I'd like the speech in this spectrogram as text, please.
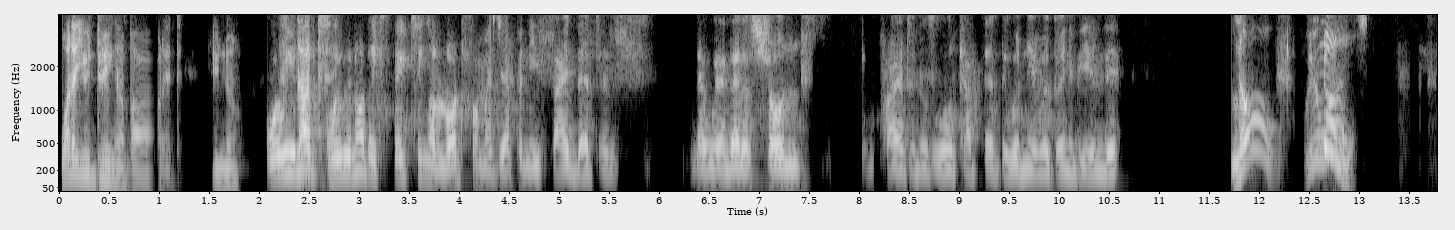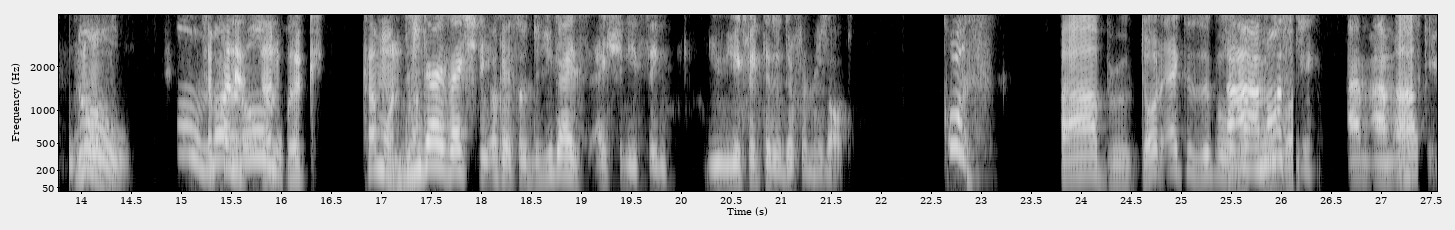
What are you doing about it? You know, Were we not? Start- Were we not expecting a lot from a Japanese side that is that were that has shown prior to this World Cup that they were never going to be in there? No, we No. weren't. No. No, no, not Japan at has all. done work. Come on, Did bro. you guys actually? Okay, so did you guys actually think you, you expected a different result? Of course. Ah, bro, don't act as if it was a I, am foregone- asking. I'm I'm Ah, asking.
